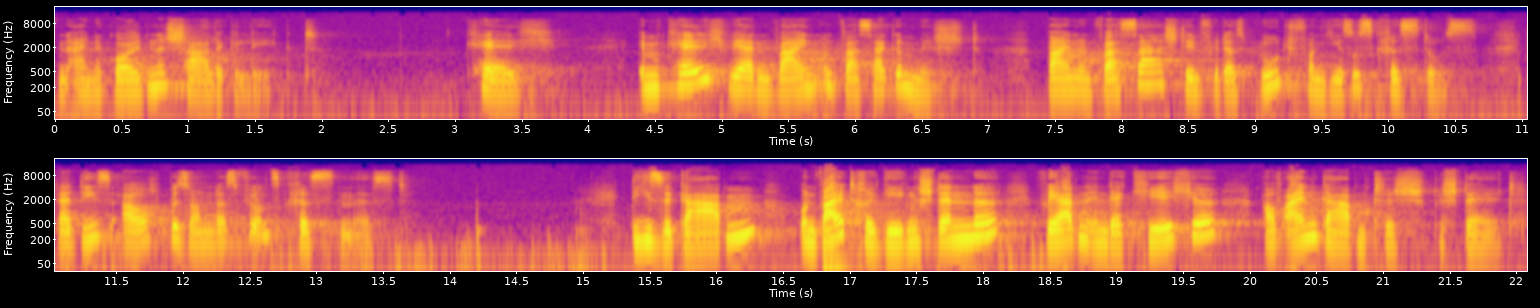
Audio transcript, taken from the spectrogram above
in eine goldene Schale gelegt. Kelch. Im Kelch werden Wein und Wasser gemischt. Wein und Wasser stehen für das Blut von Jesus Christus, da dies auch besonders für uns Christen ist. Diese Gaben und weitere Gegenstände werden in der Kirche auf einen Gabentisch gestellt.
